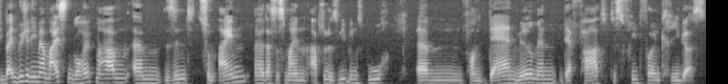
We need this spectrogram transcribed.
Die beiden Bücher, die mir am meisten geholfen haben, ähm, sind zum einen, äh, das ist mein absolutes Lieblingsbuch ähm, von Dan Millman, Der Pfad des friedvollen Kriegers.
